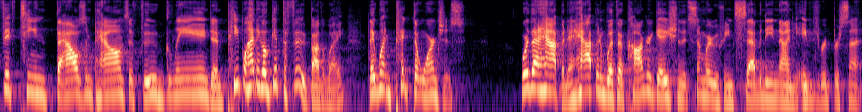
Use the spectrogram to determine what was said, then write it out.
15,000 pounds of food gleaned. And people had to go get the food, by the way. They went and picked the oranges. Where'd that happen? It happened with a congregation that's somewhere between 70, 90, 83%.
